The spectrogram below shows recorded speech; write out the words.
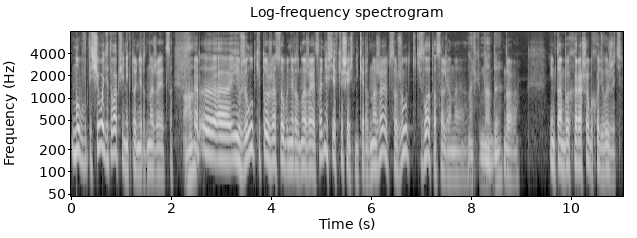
Ну, в пищеводе-то вообще никто не размножается. Ага. Э, И в желудке тоже особо не размножаются. Они все в кишечнике размножаются. В желудке кислота соленая. Нафиг им надо, да? Да. Им там бы хорошо бы хоть выжить.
